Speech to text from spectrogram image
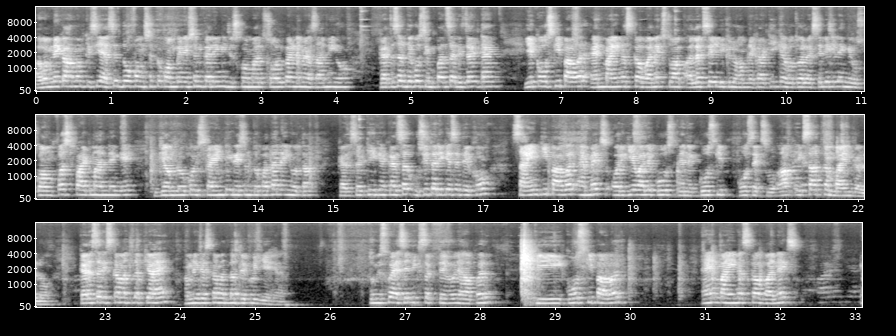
अब हमने कहा हम किसी ऐसे दो फ़ंक्शन का कॉम्बिनेशन करेंगे जिसको हमारे सॉल्व करने में आसानी हो। कहते सर, देखो सिंपल सा रिज़ल्ट है। ये कोस की पावर एन माइनस का वन एक्स तो आप अलग से ही लिख लो। हमने कहा, ठीक है, वो तो अलग से लिख लेंगे। उसको हम फ़र्स्ट पार्ट मान लेंगे, क्योंकि हम लोग को इसका इंटीग्रेशन तो पता नहीं होता। कहते सर, ठीक है। कहते सर, उसी तरीके से देखो साइन की पावर एम एक्स और ये वाले कोस एन कोस की कोस एक्स को आप एक साथ कंबाइन कर लो। कह रहे सर, इसका मतलब क्या है? हमने कहा, इसका मतलब देखो, ये है। तुम इसको ऐसे लिख सकते हो यहाँ पर। कि कोस की पावर एन माइनस का वन एक्स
